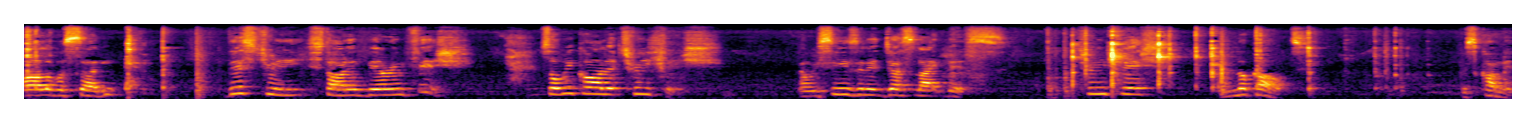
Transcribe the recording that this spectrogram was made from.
all of a sudden, this tree started bearing fish. So we call it tree fish. And we season it just like this. Tree fish, look out. It's coming.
